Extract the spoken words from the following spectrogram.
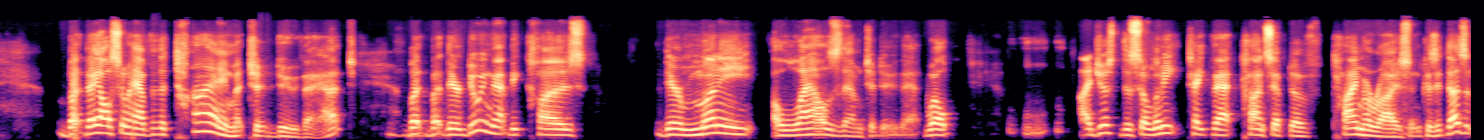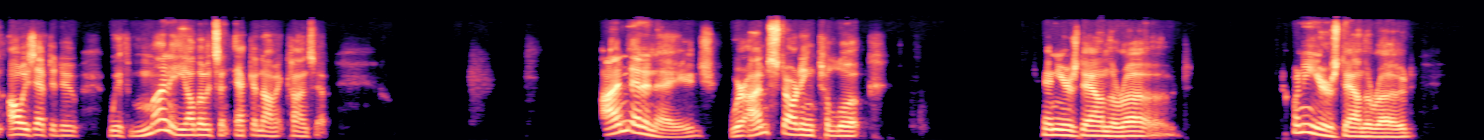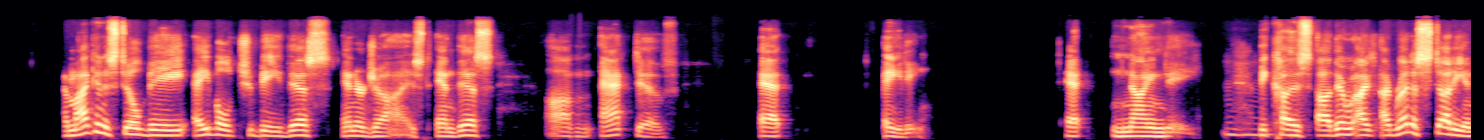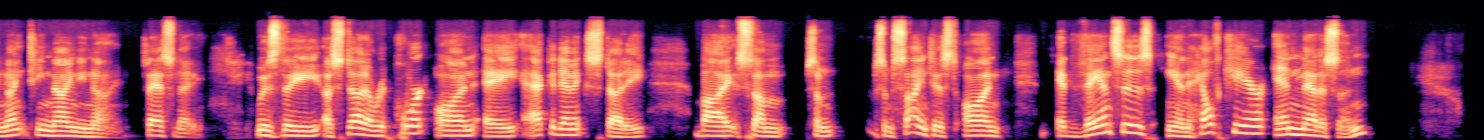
but they also have the time to do that. Mm-hmm. But but they're doing that because their money allows them to do that. Well, I just so let me take that concept of time horizon because it doesn't always have to do with money, although it's an economic concept. I'm at an age where I'm starting to look 10 years down the road, 20 years down the road. Am I going to still be able to be this energized and this um, active at 80, at 90? Mhm. because uh, there I, I read a study in 1999 fascinating was the a study a report on a academic study by some some some scientists on advances in healthcare and medicine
